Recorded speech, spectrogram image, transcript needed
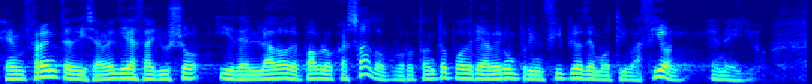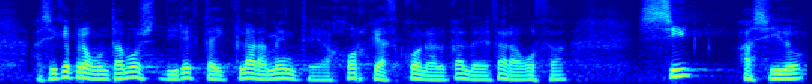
en frente de Isabel Díaz Ayuso y del lado de Pablo Casado. Por lo tanto, podría haber un principio de motivación en ello. Así que preguntamos directa y claramente a Jorge Azcón, alcalde de Zaragoza, si ha sido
